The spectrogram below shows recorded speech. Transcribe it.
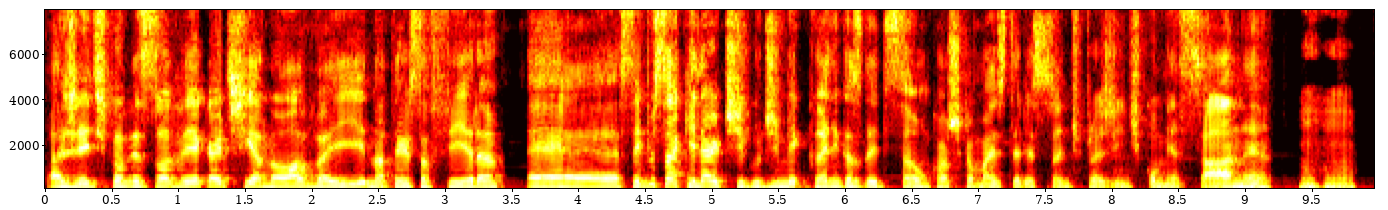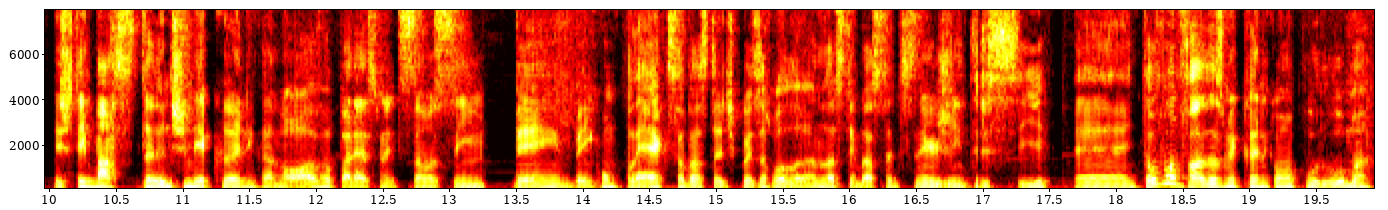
a gente começou a ver a cartinha nova aí na terça-feira. É, sempre sai aquele artigo de mecânicas da edição, que eu acho que é o mais interessante pra gente começar, né? Uhum. A gente tem bastante mecânica nova, parece uma edição assim, bem, bem complexa, bastante coisa rolando, elas têm bastante sinergia entre si. É, então vamos falar das mecânicas uma por uma.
